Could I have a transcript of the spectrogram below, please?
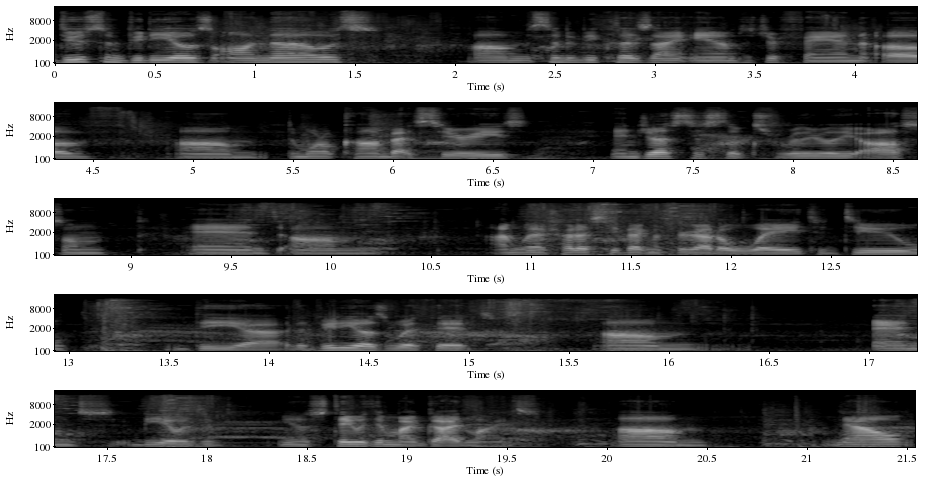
do some videos on those. Um, simply because I am such a fan of um, the Mortal Kombat series. Injustice looks really, really awesome, and um, I'm gonna try to see if I can figure out a way to do the uh, the videos with it, um, and be able to you know stay within my guidelines. Um, now,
